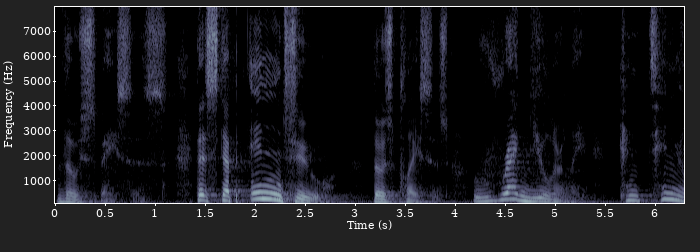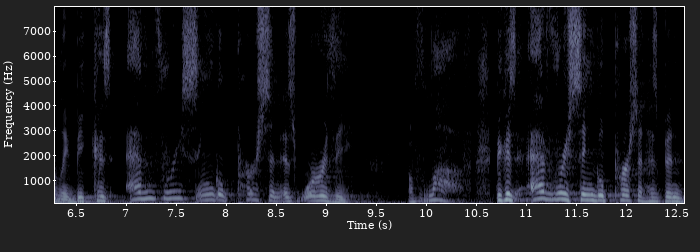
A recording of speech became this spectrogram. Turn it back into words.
those spaces, that step into those places regularly, continually, because every single person is worthy of love. Because every single person has been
